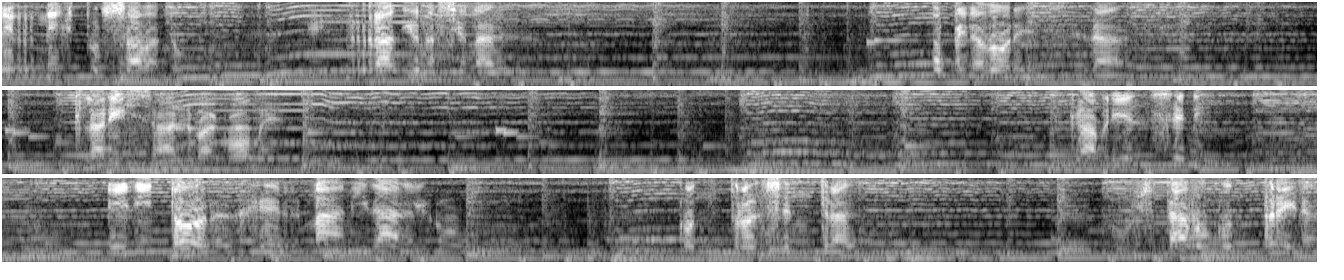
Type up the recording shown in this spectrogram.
Ernesto Sábato, en Radio Nacional. Operadores, las Clarisa Alba Gómez. Gabriel Semi. Editor Germán Hidalgo. Control Central. Gustavo Contreras.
